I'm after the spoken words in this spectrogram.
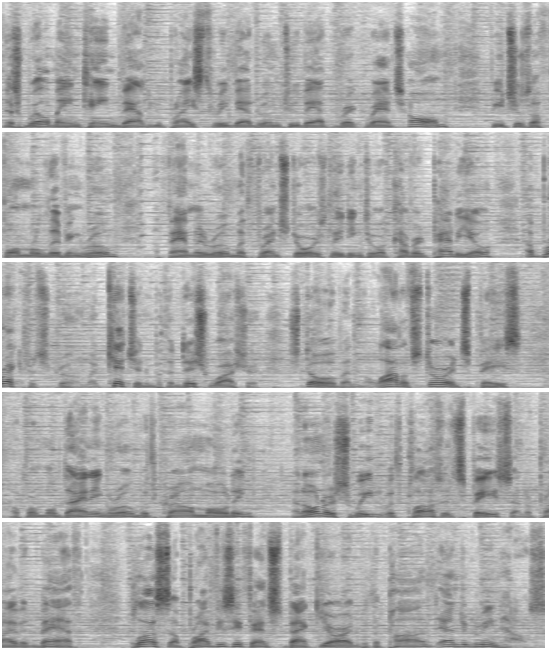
This well maintained, value priced three bedroom, two bath brick ranch home features a formal living room, a family room with French doors leading to a covered patio, a breakfast room, a kitchen with a dishwasher, stove, and a lot of storage space, a formal dining room with crown molding, an owner's suite with closet space and a private bath, plus a privacy fenced backyard with a pond and a greenhouse.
